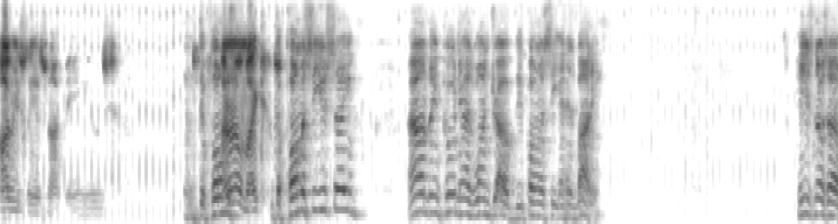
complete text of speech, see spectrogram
obviously it's not being used. Diplomacy. I don't know, Mike. Diplomacy, you say? I don't think Putin has one job, diplomacy, in his body. He knows how to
